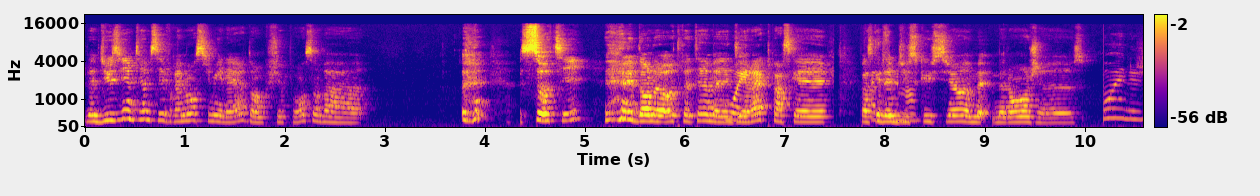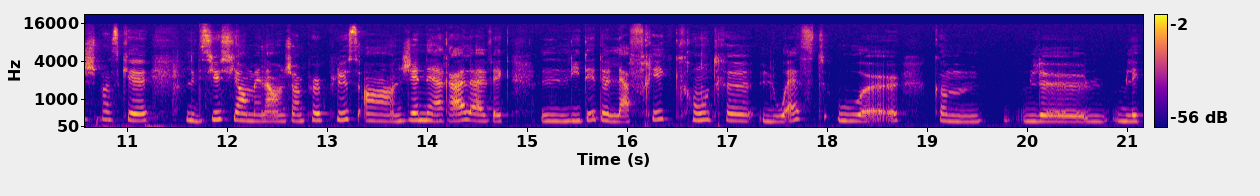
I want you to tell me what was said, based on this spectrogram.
le deuxième thème, c'est vraiment similaire, donc je pense on va sauter dans l'autre thème euh, Ouais. direct parce que, parce que la discussion mélange. euh, là, je pense que la discussion mélange un peu plus en général avec l'idée de l'Afrique contre l'Ouest ou euh, comme le, les,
